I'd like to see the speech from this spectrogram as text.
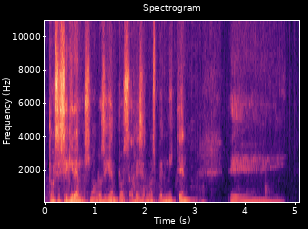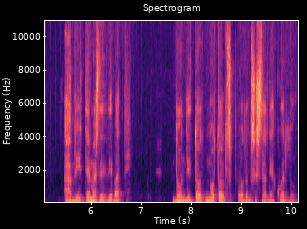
Entonces seguiremos, ¿no? Los ejemplos a veces nos permiten eh, abrir temas de debate, donde no todos podemos estar de acuerdo,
